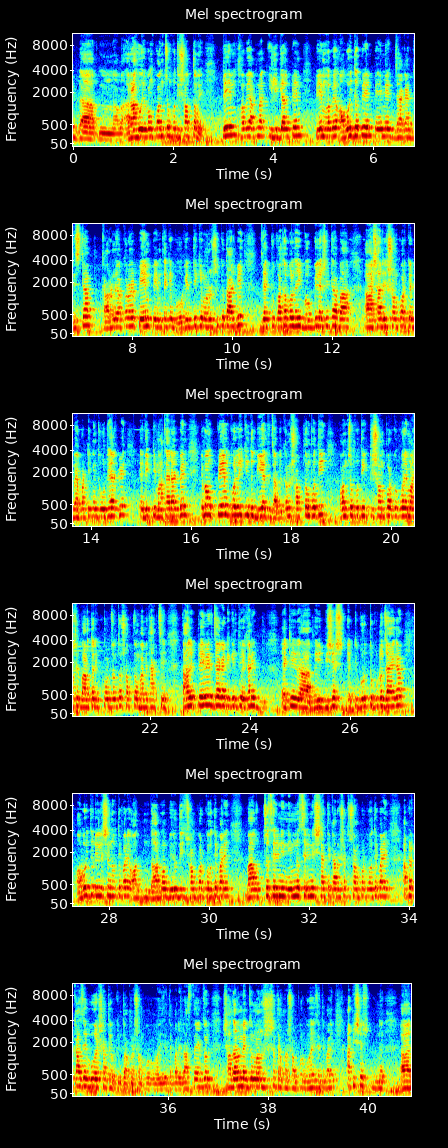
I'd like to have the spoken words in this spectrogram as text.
রাহু এবং পঞ্চমপতি সপ্তমে। প্রেম হবে আপনার ইলিগাল প্রেম প্রেম হবে অবৈধ প্রেম, প্রেমের জায়গায় ডিস্টার্ব কারণে অকারণে প্রেম প্রেম থেকে ভোগের দিকে মানসিকতা আসবে। যে একটু কথা বললেই ভোগ বিলাসিতা বা শারীরিক সম্পর্কের ব্যাপারটি কিন্তু উঠে আসবে, এদিকটি মাথায় রাখবেন। এবং প্রেম করলেই কিন্তু বিয়েতে যাবে, কারণ সপ্তমপতি, পঞ্চমপতি একটি সম্পর্ক করে মাসের বারো তারিখ পর্যন্ত সপ্তমভাবে থাকছে। তাহলে প্রেমের জায়গাটি কিন্তু এখানে একটি বিশেষ একটি গুরুত্বপূর্ণ জায়গা। অবৈধ রিলেশন হতে পারে ধর্ম বিরোধী সম্পর্ক হতে পারে, বা উচ্চ শ্রেণি, নিম্ন শ্রেণির সাথে কারোর সাথে সম্পর্ক হতে পারে। আপনার কাজের বউয়ের সাথেও কিন্তু আপনার সম্পর্ক হয়ে যেতে পারে। রাস্তায় একজন, সাধারণ একজন মানুষের সাথে আপনার সম্পর্ক হয়ে যেতে পারে। আপনি সে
